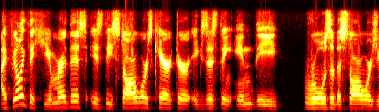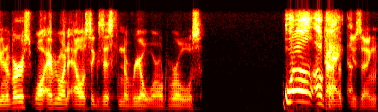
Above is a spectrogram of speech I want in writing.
I feel like the humor of this is the Star Wars character existing in the rules of the Star Wars universe, while everyone else exists in the real world rules. Well, okay. Kind of.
